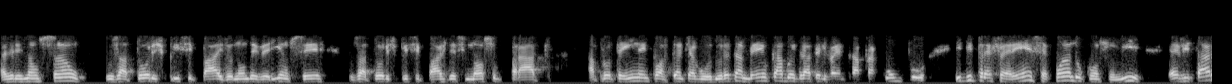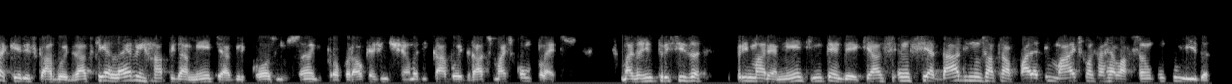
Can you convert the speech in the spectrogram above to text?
mas eles não são os atores principais, ou não deveriam ser os atores principais desse nosso prato. A proteína é importante, a gordura também, o carboidrato ele vai entrar para compor. E de preferência, quando consumir, evitar aqueles carboidratos que elevem rapidamente a glicose no sangue, procurar o que a gente chama de carboidratos mais complexos. Mas a gente precisa primariamente entender que a ansiedade nos atrapalha demais com essa relação com comida.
